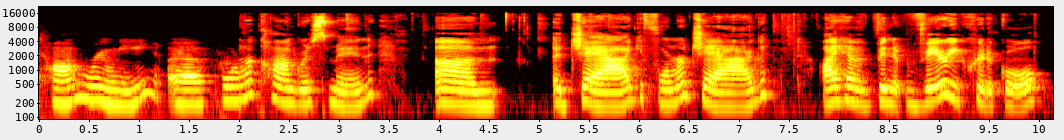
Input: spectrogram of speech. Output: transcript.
Tom Rooney, a former congressman, um, a JAG, former JAG. I have been very critical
